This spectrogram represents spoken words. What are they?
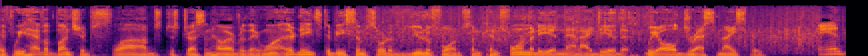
if we have a bunch of slobs just dressing however they want, there needs to be some sort of uniform, some conformity in that idea that we all dress nicely. And,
